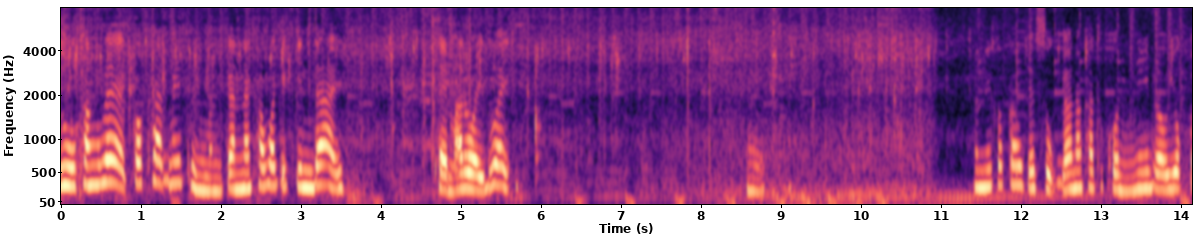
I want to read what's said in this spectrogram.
ดูครั้งแรกก็คาดไม่ถึงเหมือนกันนะคะ ว่าจะกินได้ แถมอร่อยด้วยอันนี้ก็ใกล้จะสุกแล้วนะคะ ทุกคนนี่เรายกไป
